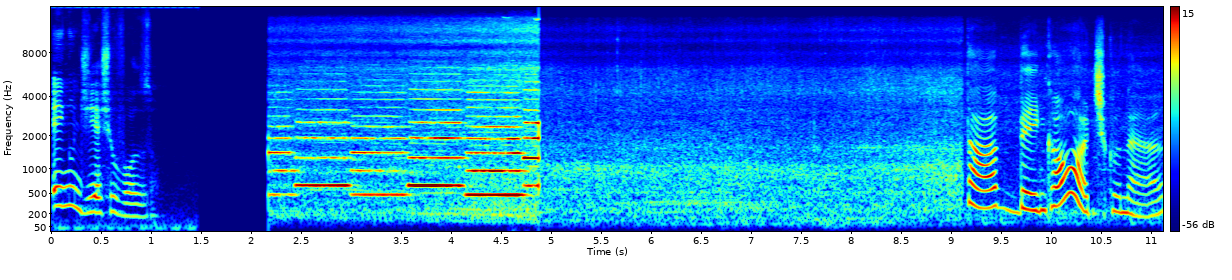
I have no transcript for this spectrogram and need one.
em um dia chuvoso. Tá bem caótico, né?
